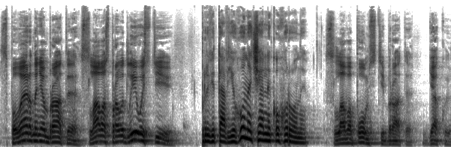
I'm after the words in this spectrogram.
З поверненням, брате, слава справедливості! Привітав його начальник охорони. Слава помсті, брате, дякую.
